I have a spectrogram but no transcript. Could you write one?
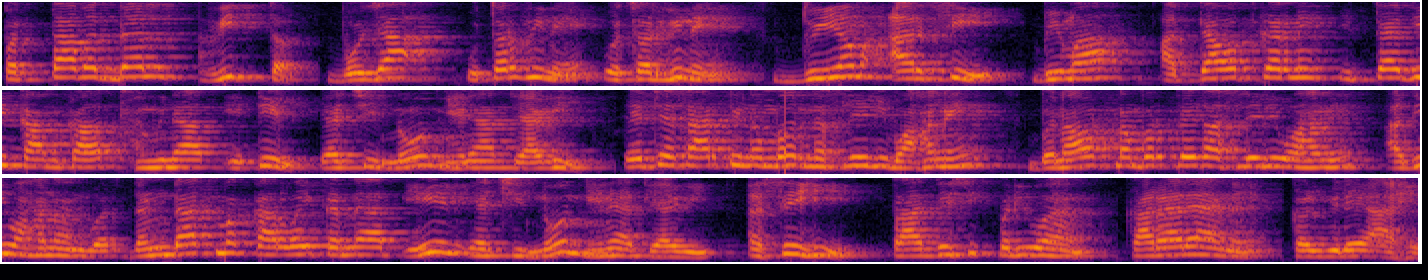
पत्ताबद्दल वित्त बोजा उतरविणे व चढविणे दुय्यम आर सी विमा अद्यावत करणे इत्यादी कामकाज थांबविण्यात येतील याची नोंद घेण्यात यावी. H S R P number नसलेली वाहने बनावट नंबर प्लेट असलेली वाहने आदी वाहनांवर दंडात्मक कारवाई करण्यात येईल याची नोंद घेण्यात यावी असेही प्रादेशिक परिवहन कार्यालयाने कळविले आहे.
